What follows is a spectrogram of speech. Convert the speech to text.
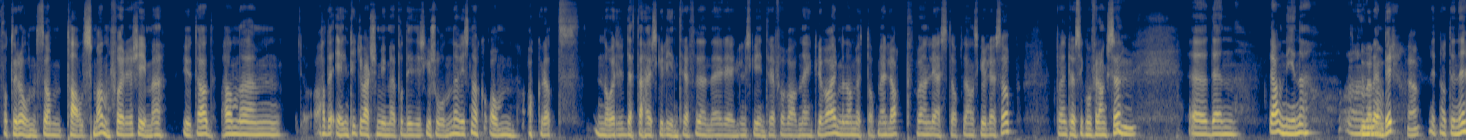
Fått rollen som talsmann for regimet utad. Han hadde egentlig ikke vært så mye med på de diskusjonene, visstnok, om akkurat når dette her skulle inntreffe, denne regelen skulle inntreffe, og hva den egentlig var. Men han møtte opp med en lapp hvor han leste opp det han skulle lese opp, på en pressekonferanse. Mm. Den ja, 9 november ja. 1989.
